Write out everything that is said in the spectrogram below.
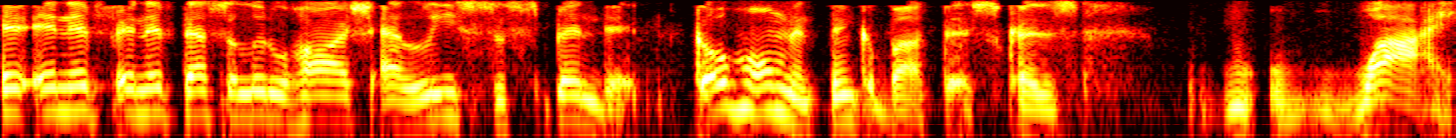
and if and if that's a little harsh at least suspended go home and think about this because why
